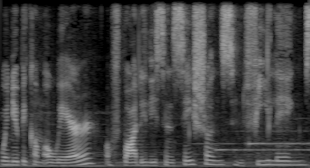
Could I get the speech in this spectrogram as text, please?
When you become aware of bodily sensations and feelings,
